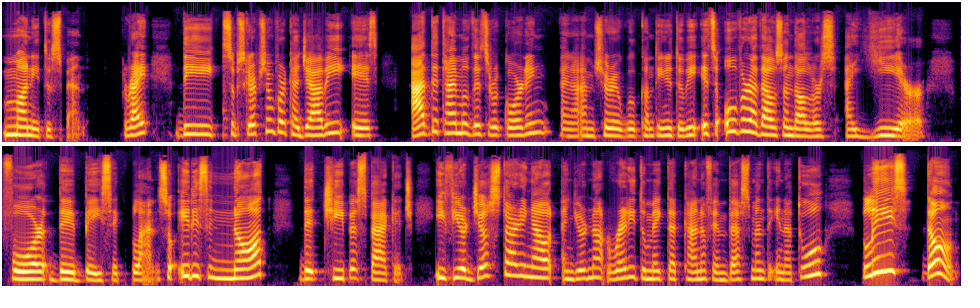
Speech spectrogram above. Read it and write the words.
money to spend right? The subscription for Kajabi is at the time of this recording, and I'm sure it will continue to be, it's over a thousand dollars a year for the basic plan. So it is not the cheapest package. If you're just starting out and you're not ready to make that kind of investment in a tool, please don't.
